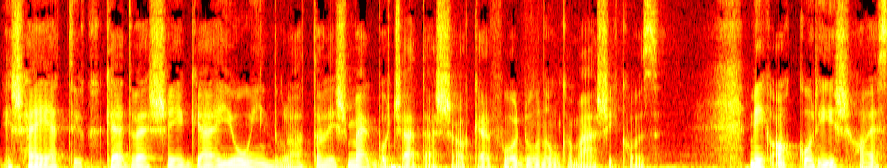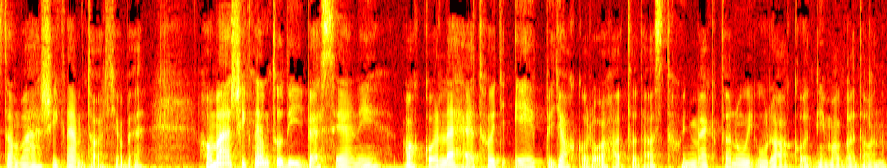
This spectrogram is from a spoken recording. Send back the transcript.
és helyettük kedvességgel, jó indulattal és megbocsátással kell fordulnunk a másikhoz. Még akkor is, ha ezt a másik nem tartja be. Ha másik nem tud így beszélni, akkor lehet, hogy épp gyakorolhatod azt, hogy megtanulj uralkodni magadon.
